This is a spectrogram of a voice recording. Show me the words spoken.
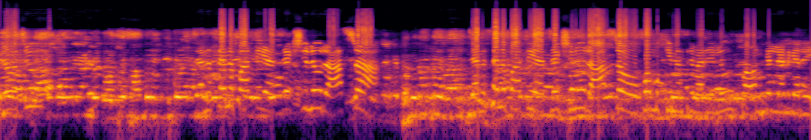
ఈరోజు జనసేన పార్టీ అధ్యక్షులు రాష్ట్ర జనసేన పార్టీ అధ్యక్షులు రాష్ట్ర ఉప ముఖ్యమంత్రి వర్యులు పవన్ కళ్యాణ్ గారి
